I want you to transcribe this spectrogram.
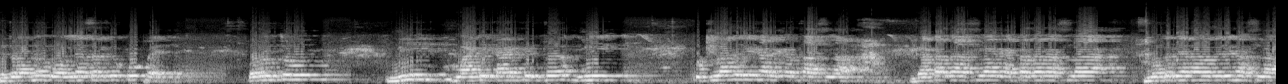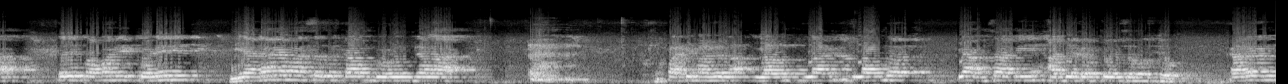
मित्रांनो बोलण्यासारखं खूप आहे. परंतु मी माझी कारकीर्द मी कुठला जरी कार्यकर्ता असला गटाचा असला गटाचा नसला मतदाना देणारा जरी नसला तरी प्रामाणिकपणे येणाऱ्या माणसाचं काम करून त्याला पाठीमागे लावणं हे आमचं आम्ही आद्य कर्तव्य समजतो. कारण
